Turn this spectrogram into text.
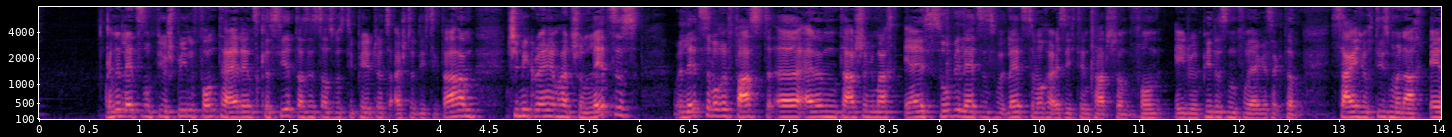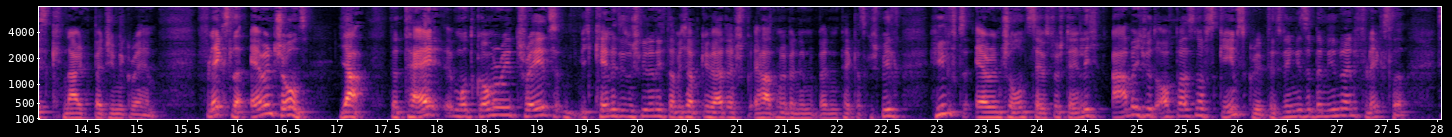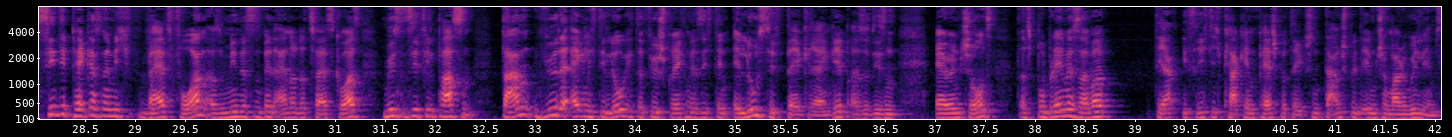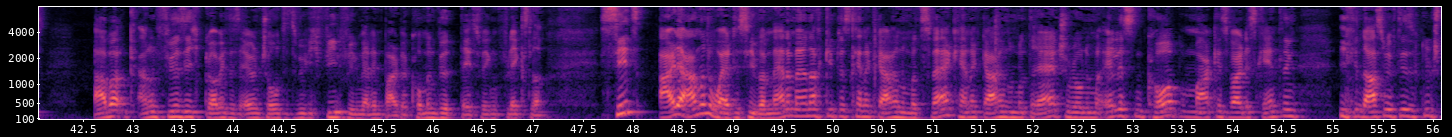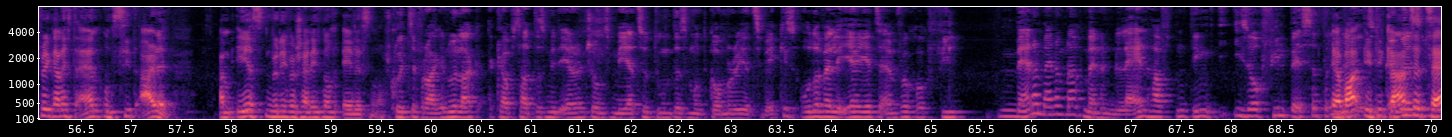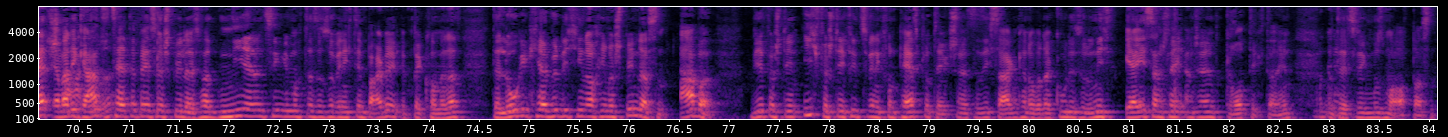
in den letzten vier Spielen von Titans kassiert. Das ist das, was die Patriots als Statistik da haben. Jimmy Graham hat schon letztes, letzte Woche fast äh, einen Touchdown gemacht. Er ist so wie letztes, letzte Woche, als ich den Touchdown von Adrian Peterson vorhergesagt habe, sage ich auch diesmal nach, es knallt bei Jimmy Graham. Flexler, Aaron Jones, Ja, der Ty Montgomery Trade, ich kenne diesen Spieler nicht, aber ich habe gehört, er, hat mal bei den, bei den Packers gespielt, hilft Aaron Jones selbstverständlich, aber ich würde aufpassen aufs Gamescript, deswegen ist er bei mir nur ein Flexler. Sind die Packers nämlich weit vorn, also mindestens mit ein oder zwei Scores, müssen sie viel passen. Dann würde eigentlich die Logik dafür sprechen, dass ich den Elusive Back reingebe, also diesen Aaron Jones. Das Problem ist aber, der ist richtig kacke in Pass Protection, dann spielt eben Jamal Williams. Aber an und für sich glaube ich, dass Aaron Jones jetzt wirklich viel, viel mehr den Ball bekommen wird, deswegen Flexler. Sieht alle anderen Wide Receiver. Meiner Meinung nach gibt es keine klare Nummer 2, keine klare Nummer 3. Geronimo Allison, Korb, Marcus Valdes Scantling. Ich lasse mich auf dieses Glücksspiel gar nicht ein und sieht alle. Am ehesten würde ich wahrscheinlich noch Allison aufstellen. Kurze Frage nur, glaubst du, hat das mit Aaron Jones mehr zu tun, dass Montgomery jetzt weg ist? Oder weil er jetzt einfach auch viel meiner Meinung nach, meinem laienhaften Ding, ist auch viel besser drin. Er war die ganze Zeit, er war die ganze Zeit der bessere Spieler. Es hat nie einen Sinn gemacht, dass er so wenig den Ball be bekommen hat. Der Logik her würde ich ihn auch immer spielen lassen. Aber wir verstehen, ich verstehe viel zu wenig von Pass Protection, als dass ich sagen kann, ob er da gut ist oder nicht. Er ist anscheinend, anscheinend grottig darin okay. und deswegen muss man aufpassen.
